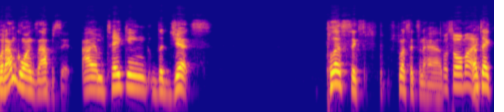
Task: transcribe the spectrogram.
But I'm going the opposite. I am taking the Jets plus six plus six and a half. Well, so am I. I'm taking.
